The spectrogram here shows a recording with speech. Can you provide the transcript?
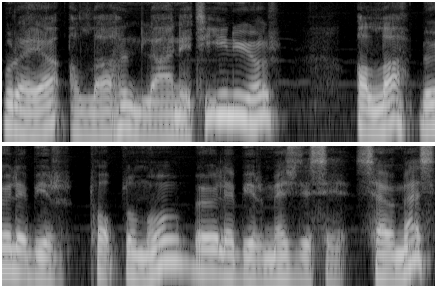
buraya Allah'ın laneti iniyor. Allah böyle bir toplumu, böyle bir meclisi sevmez.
